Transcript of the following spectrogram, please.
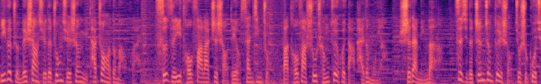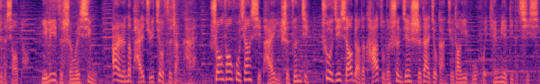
一个准备上学的中学生与他撞了个满怀。此子一头发蜡至少得有三斤重，把头发梳成最会打牌的模样。时代明白了，自己的真正对手就是过去的小表。以粒子神为信物，二人的牌局就此展开。双方互相洗牌以示尊敬。触及小表的卡组的瞬间，时代就感觉到一股毁天灭地的气息。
